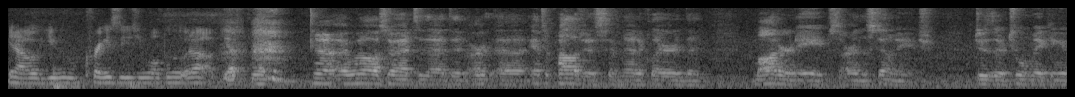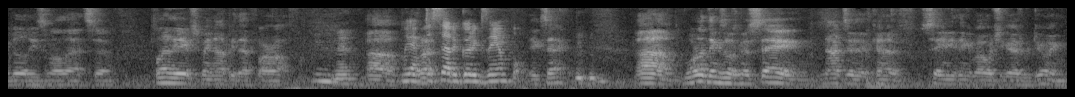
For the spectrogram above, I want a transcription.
you know, you crazies, you all blew it up. Yep. Yep. Uh, I will also add to that that art, uh, anthropologists have now declared that modern apes are in the Stone Age due to their tool making abilities and all that. So Planet of the Apes may not be that far off. Yeah. Um, We have to I- set a good example. Exactly. um, one of the things I was going to say, not to kind of say anything about what you guys were doing,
